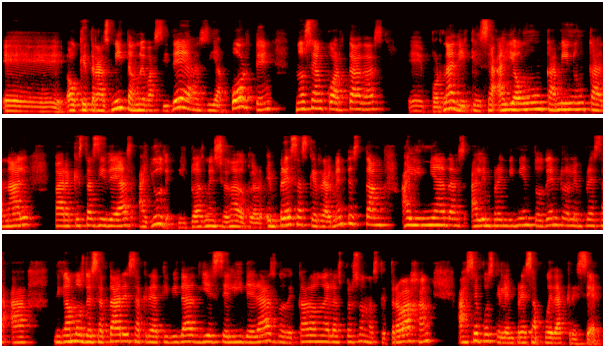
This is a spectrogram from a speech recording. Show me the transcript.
eh, o que transmitan nuevas ideas y aporten no sean coartadas eh, por nadie, que haya un camino, un canal para que estas ideas ayuden. Y tú has mencionado, claro, empresas que realmente están alineadas al emprendimiento dentro de la empresa, a, digamos, desatar esa creatividad y ese liderazgo de cada una de las personas que trabajan, hace pues que la empresa pueda crecer.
